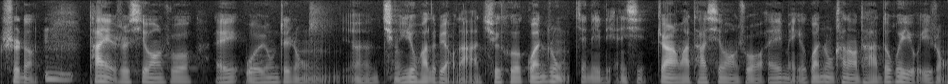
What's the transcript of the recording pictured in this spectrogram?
是的，嗯，他也是希望说，哎，我用这种嗯情绪化的表达去和观众建立联系，这样的话，他希望说，哎，每个观众看到他都会有一种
